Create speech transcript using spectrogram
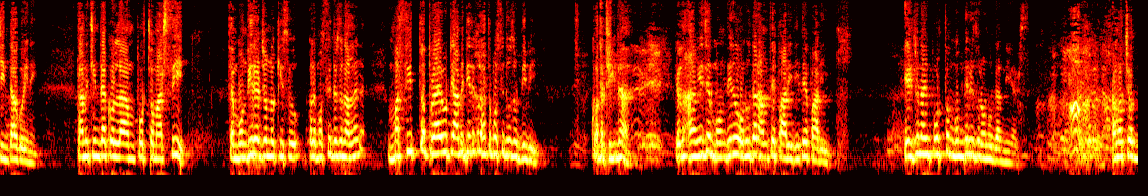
চিন্তাও করি নাই। তা আমি চিন্তা করলাম, প্রথম আসছি, তা মন্দিরের জন্য কিছু মসজিদের জন্য আনলেন? মসজিদ তো প্রায়োরিটি, আমি দিলে হয়তো মসজিদ হুজুর দিবি। কথা ঠিক না? কিন্তু আমি যে মন্দিরে অনুদান আনতে পারি, দিতে পারি, এর জন্য আমি প্রথম মন্দিরের জন্য অনুদান নিয়ে আসছি। আমরা চোদ্দ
